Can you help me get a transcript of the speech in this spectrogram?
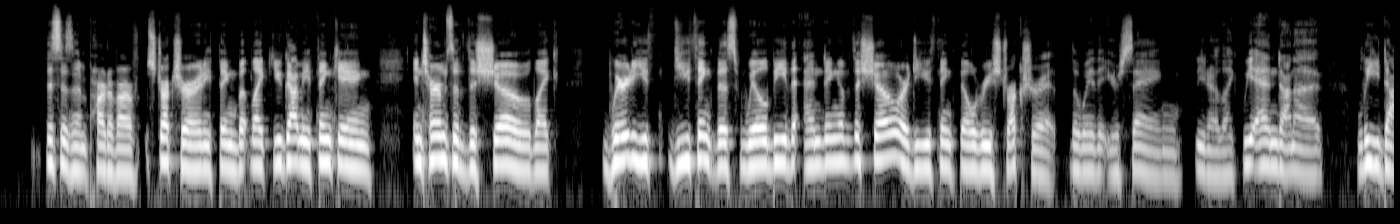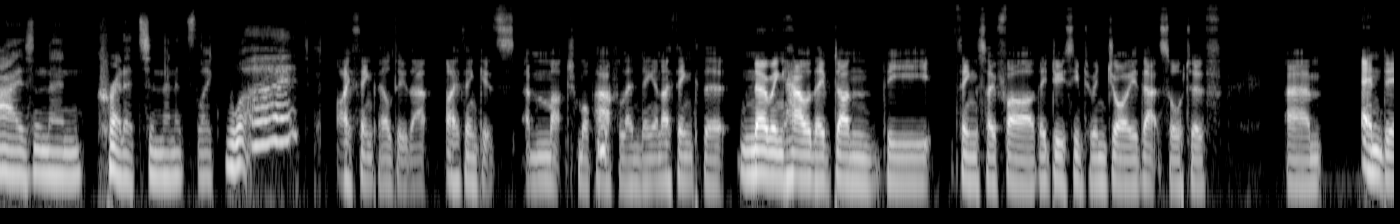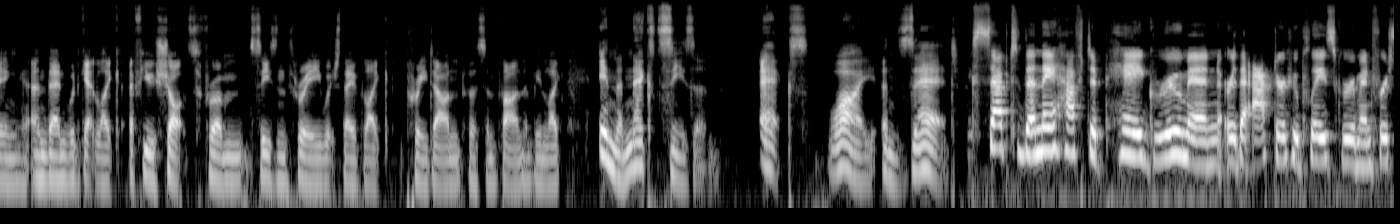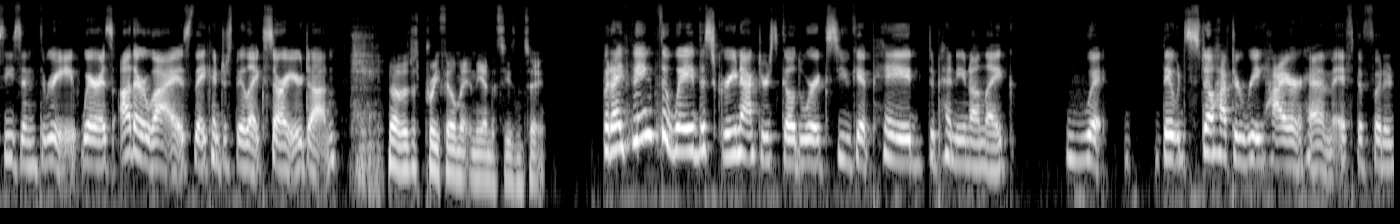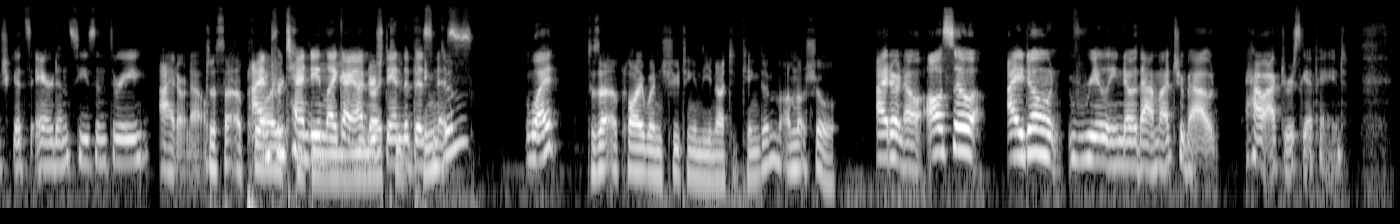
this isn't part of our structure or anything, but like, you got me thinking in terms of the show. Like, where do you do you think this will be the ending of the show, or do you think they'll restructure it the way that you're saying? You know, like we end on a Lee dies and then credits, and then it's like what? I think they'll do that. I think it's a much more powerful ending, and I think that knowing how they've done the things so far, they do seem to enjoy that sort of um, ending, and then would get like a few shots from season three, which they've like pre-done for some fun, and been like, in the next season, X, Y, and Z. Except then they have to pay Grumman or the actor who plays Grumman for season three, whereas otherwise they can just be like, sorry, you're done. No, they'll just pre-film it in the end of season two. But I think the way the Screen Actors Guild works, you get paid depending on like what they would still have to rehire him if the footage gets aired in season three. I don't know. Does that apply I'm to pretending the like I understand the United business. What? Does that apply when shooting in the United Kingdom? I'm not sure. I don't know. Also, I don't really know that much about how actors get paid.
